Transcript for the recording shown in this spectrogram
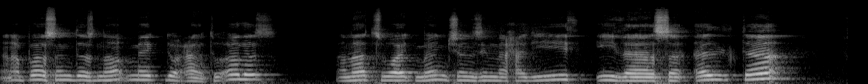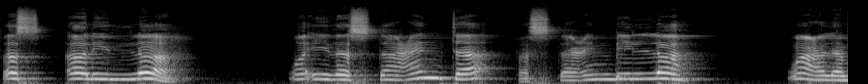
and a person does not make dua to others and that's why it mentions in the hadith إذا سألت فاسأل الله وإذا استعنت فاستعن بالله واعلم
